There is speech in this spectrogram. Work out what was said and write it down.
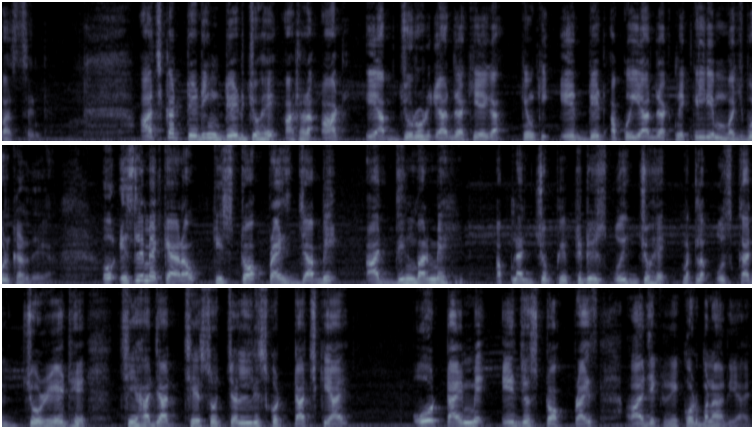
percent आज का ट्रेडिंग डेट जो है अठारह आठ, ये आप ज़रूर याद रखिएगा, क्योंकि ये डेट आपको याद रखने के लिए मजबूर कर देगा. और इसलिए मैं कह रहा हूँ कि स्टॉक प्राइस जब भी आज दिन भर में अपना जो फिफ्टी टू वीक जो है मतलब उसका जो रेट है छः हज़ार छः सौ चालीस को टच किया है वो टाइम में ये जो स्टॉक प्राइस आज एक रिकॉर्ड बना दिया है।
